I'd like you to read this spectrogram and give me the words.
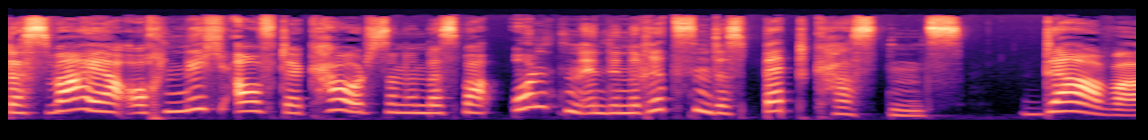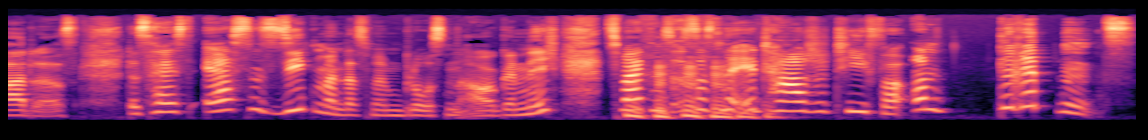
das war ja auch nicht auf der Couch, sondern das war unten in den Ritzen des Bettkastens. Da war das. Das heißt, erstens sieht man das mit dem bloßen Auge nicht. Zweitens ist es eine Etage tiefer. Und drittens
